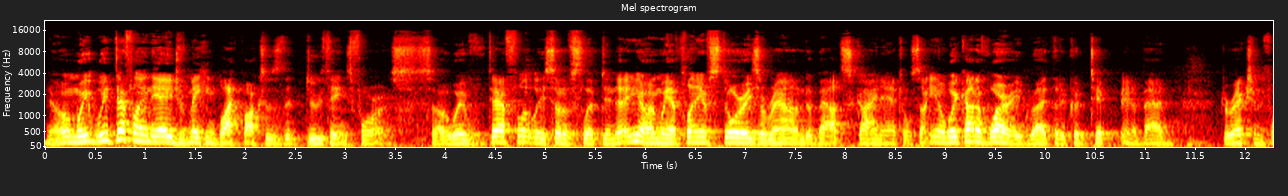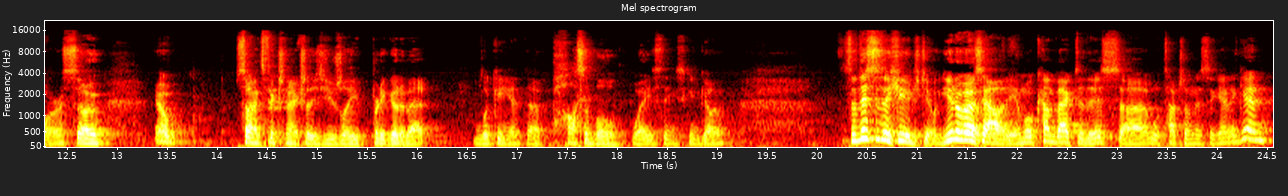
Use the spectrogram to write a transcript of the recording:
you know, and we, we're definitely in the age of making black boxes that do things for us. So we've definitely sort of slipped into, you know, and we have plenty of stories around about Skynet or something. You know, we're kind of worried, right, that it could tip in a bad direction for us. So, you know, science fiction actually is usually pretty good about looking at the possible ways things can go. So this is a huge deal, universality, and we'll come back to this. Uh, we'll touch on this again and again.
